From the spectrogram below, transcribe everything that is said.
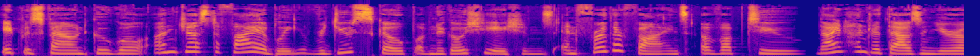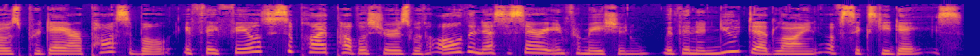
It was found Google unjustifiably reduced scope of negotiations and further fines of up to 900,000 euros per day are possible if they fail to supply publishers with all the necessary information within a new deadline of 60 days.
